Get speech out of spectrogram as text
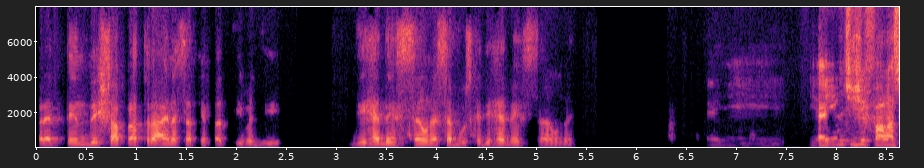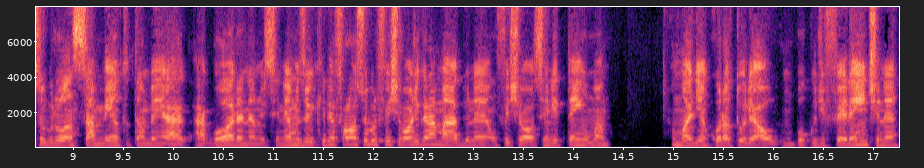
pretende deixar para trás nessa tentativa de, de redenção, nessa busca de redenção. Né? E aí, antes de falar sobre o lançamento também agora, né, nos cinemas, eu queria falar sobre o Festival de Gramado, né? Um festival assim, ele tem uma uma linha curatorial um pouco diferente, né?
